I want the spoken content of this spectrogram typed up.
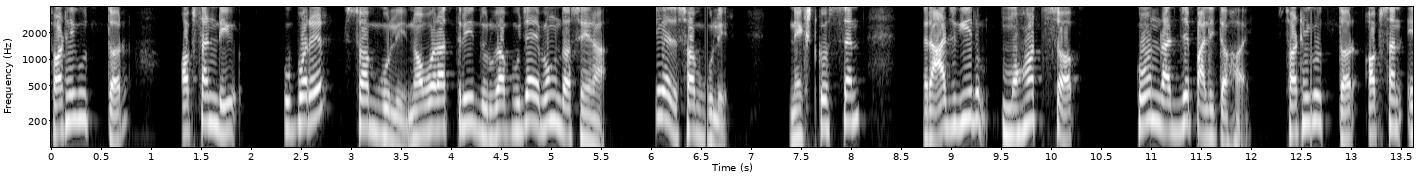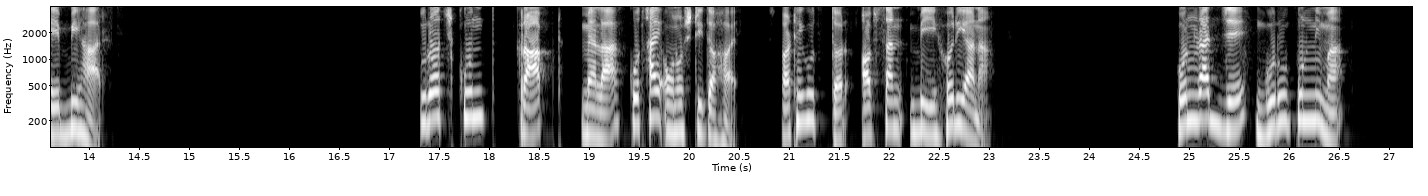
সঠিক উত্তর অপশান ডি উপরের সবগুলি, নবরাত্রি, দুর্গাপূজা এবং দশেরা ঠিক আছে? সবগুলির। নেক্সট কোশ্চেন রাজগীর মহোৎসব কোন রাজ্যে পালিত হয়? সঠিক উত্তর option A, Bihar. Surajkund craft Mela কোথায় অনুষ্ঠিত হয়? সঠিক উত্তর অপশান বি, হরিয়ানা। কোন রাজ্যে গুরু পূর্ণিমা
